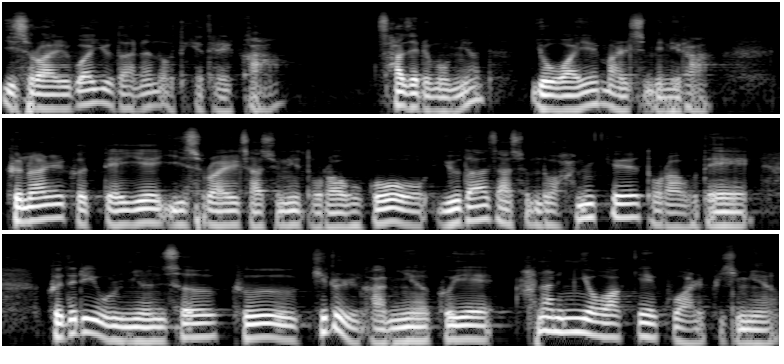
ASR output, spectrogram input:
이스라엘과 유다는 어떻게 될까? 사절에 보면 여호와의 말씀이니라. 그날 그때에 이스라엘 자손이 돌아오고 유다 자손도 함께 돌아오되 그들이 울면서 그 길을 가며 그의 하나님 여호와께 구할 것이며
